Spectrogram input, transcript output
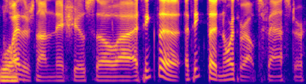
Well, Weather's not an issue, so uh, I think the I think the north route's faster.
